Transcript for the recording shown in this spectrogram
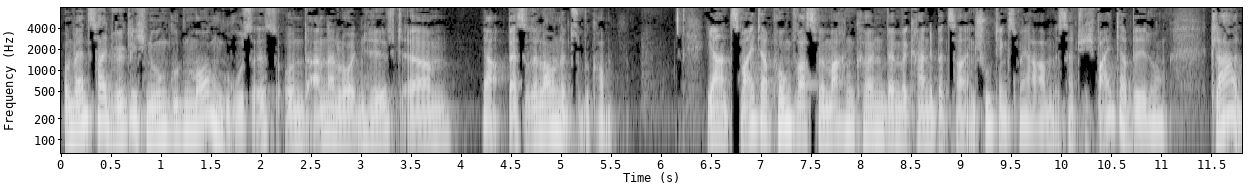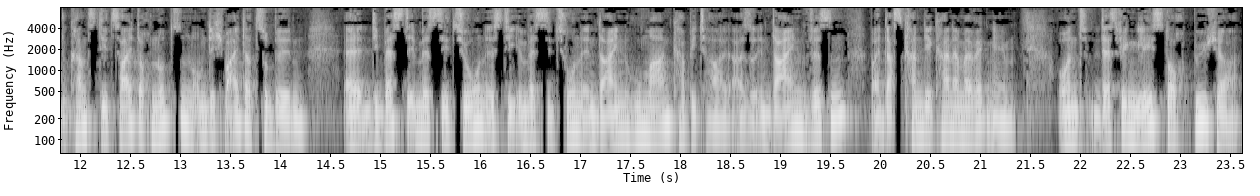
Und wenn es halt wirklich nur ein guten Morgengruß ist und anderen Leuten hilft, ähm, ja, bessere Laune zu bekommen. Ja, zweiter Punkt, was wir machen können, wenn wir keine bezahlten Shootings mehr haben, ist natürlich Weiterbildung. Klar, du kannst die Zeit doch nutzen, um dich weiterzubilden. Äh, die beste Investition ist die Investition in dein Humankapital, also in dein Wissen, weil das kann dir keiner mehr wegnehmen. Und deswegen lest doch Bücher.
